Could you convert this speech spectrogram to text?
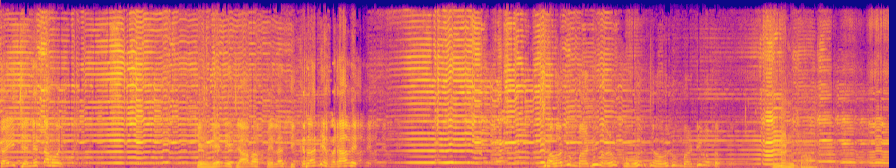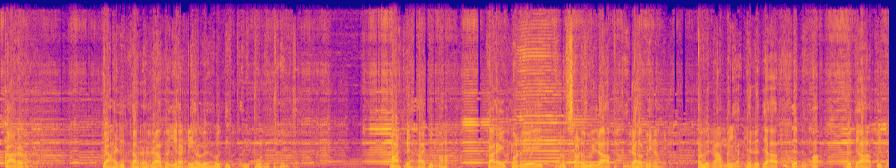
કઈ જનતા હોય કે એને જવા પેલા દીકરાને વરાવે. જવાનું માંડી વાળો કુંવર, જવાનું માંડી વાળો નહીં બા. કારણ કે આજ તારા રામૈયાની હવે અવધિ પરિપૂર્ણ થઈ. છે માટે આજમાં કાંઈ પણ એક પણ ક્ષણ વિલાપ કર્યા વિના હવે રામૈયાને રજા આપી દે ને રજા આપી દે.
